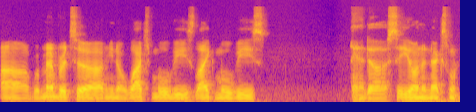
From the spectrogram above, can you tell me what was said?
Uh, remember to, um, you know, watch movies, like movies, and uh, see you on the next one.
